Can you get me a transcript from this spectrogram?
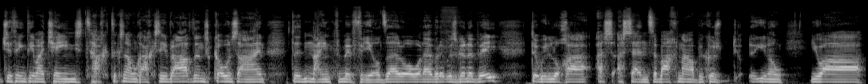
Do you think they might change tactics now, actually, rather than go and sign the ninth midfielder or whatever it was going to be? Do we look at a, a centre back now because you know you are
